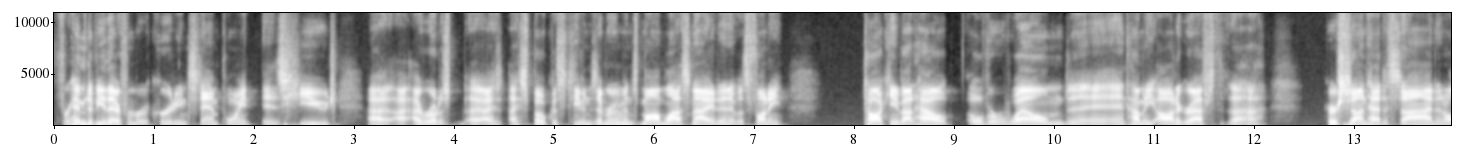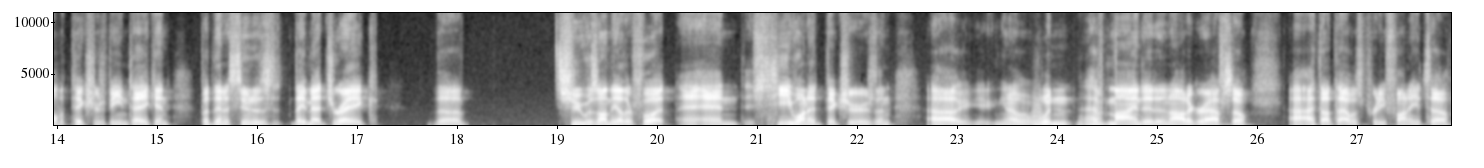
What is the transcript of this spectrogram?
for him to be there from a recruiting standpoint is huge. Uh, I, I, wrote a, I, I spoke with Stephen Zimmerman's mom last night, and it was funny talking about how overwhelmed and, how many autographs uh, her son had to sign and all the pictures being taken. But then as soon as they met Drake, the shoe was on the other foot and, he wanted pictures and uh, you know wouldn't have minded an autograph so i thought that was pretty funny to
